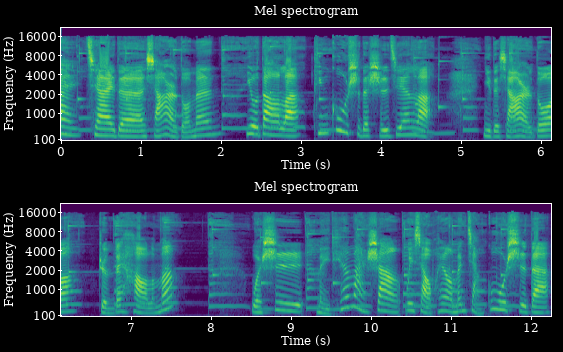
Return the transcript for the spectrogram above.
嗨，亲爱的小耳朵们，又到了听故事的时间了。你的小耳朵准备好了吗？我是每天晚上为小朋友们讲故事的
